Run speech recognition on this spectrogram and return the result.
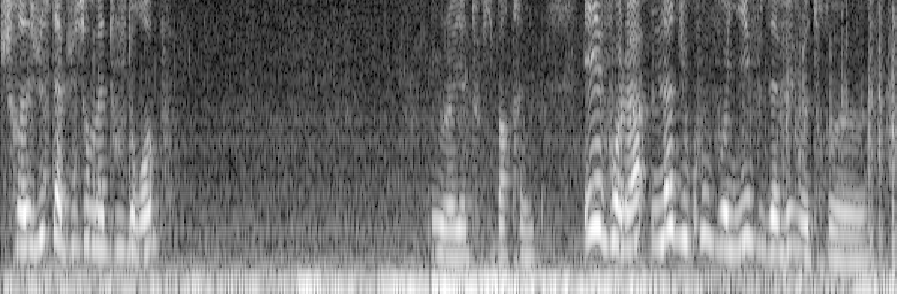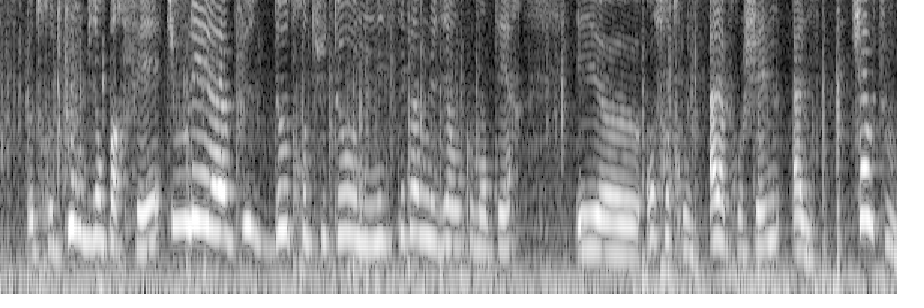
je serais juste appuyé sur ma touche drop. Voilà, il y a tout qui part très vite. Et voilà, là du coup, vous voyez, vous avez votre, euh, votre tourbillon parfait. Si vous voulez plus d'autres tutos, n'hésitez pas à me le dire en commentaire. Et on se retrouve à la prochaine. Allez, ciao tout le monde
